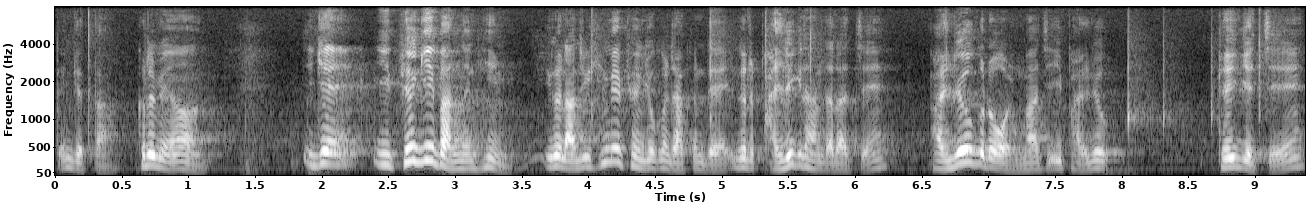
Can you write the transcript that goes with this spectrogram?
땡겼다. 그러면 이게 이 벽이 받는 힘, 이거 나중에 힘의 평균을 잡 건데 이거를 반력이라 한다 했지. 반력으로 얼마지? 이 반력 100이겠지.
